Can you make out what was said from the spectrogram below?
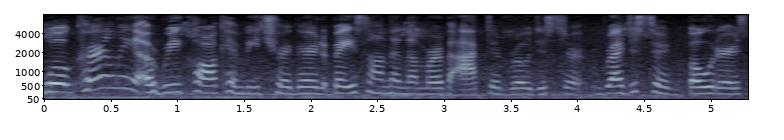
Well, currently a recall can be triggered based on the number of active register, registered voters,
